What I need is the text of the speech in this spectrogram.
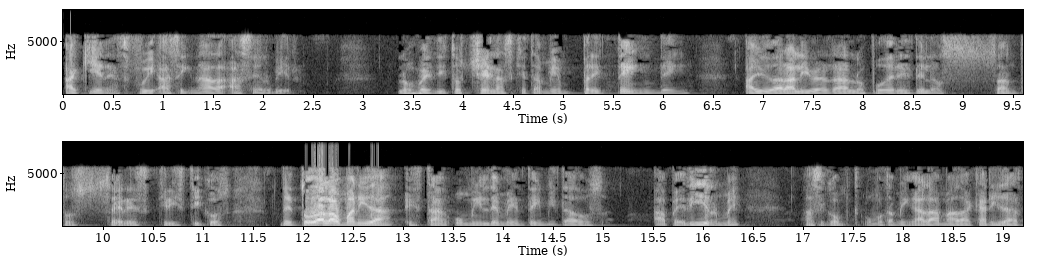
a quienes fui asignada a servir. Los benditos chelas que también pretenden ayudar a liberar los poderes de los santos seres crísticos de toda la humanidad están humildemente invitados a pedirme, así como, también a la amada caridad,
